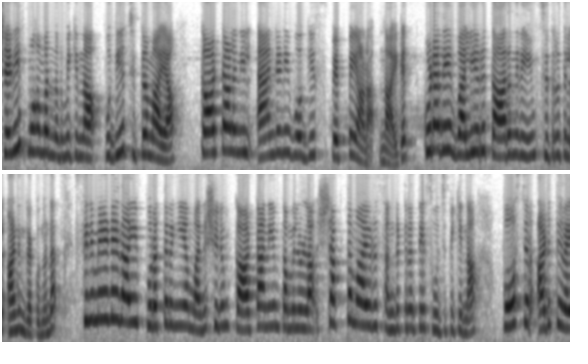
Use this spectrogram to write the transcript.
ഷെരീഫ് മുഹമ്മദ് നിർമ്മിക്കുന്ന പുതിയ ചിത്രമായ കാട്ടാളനിൽ ആന്റണി വോഗീസ് പെപ്പയാണ് നായകൻ. കൂടാതെ വലിയൊരു താരനിരയും ചിത്രത്തിൽ അണിനിരക്കുന്നുണ്ട്. സിനിമയുടേതായി പുറത്തിറങ്ങിയ മനുഷ്യനും കാട്ടാനയും തമ്മിലുള്ള ശക്തമായ ഒരു സൂചിപ്പിക്കുന്ന പോസ്റ്റർ അടുത്തിടെ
